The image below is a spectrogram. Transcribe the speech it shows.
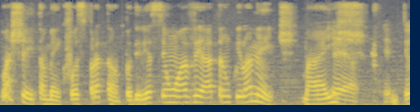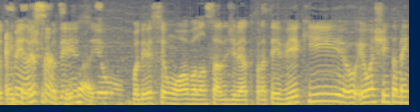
Não achei também que fosse para tanto. Poderia ser um OVA tranquilamente. Mas. É, eu também é acho que poderia ser, um, poderia ser um OVA lançado direto pra TV que eu, eu achei também.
